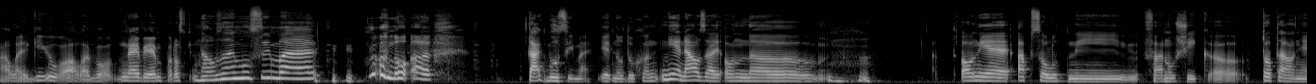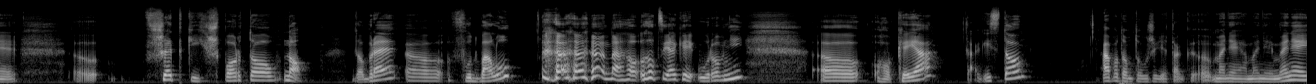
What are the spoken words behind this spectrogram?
a Legiu, alebo neviem, proste, naozaj musíme. No a tak musíme, jednoducho. Nie, naozaj, on, eh, on je absolútny fanúšik eh, totálne eh, všetkých športov. No, dobre, futbalu na hociakej úrovni, hokeja, takisto. A potom to už ide tak e, menej a menej, menej.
